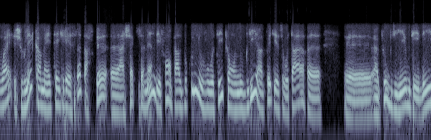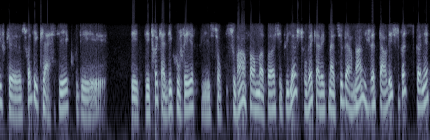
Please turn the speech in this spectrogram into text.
Oui, je voulais comme intégrer ça parce que euh, à chaque semaine, des fois, on parle beaucoup de nouveautés, puis on oublie un peu des auteurs un peu oubliés ou des livres que soit des classiques ou des, des, trucs à découvrir, puis souvent en format poche. Et puis là, je trouvais qu'avec Mathieu Berman, je vais te parler, je sais pas si tu connais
